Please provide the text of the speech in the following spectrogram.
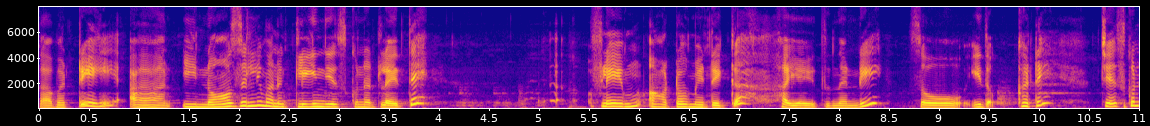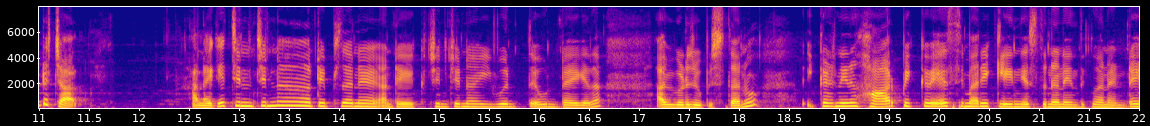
కాబట్టి ఈ నాజిల్ని మనం క్లీన్ చేసుకున్నట్లయితే ఫ్లేమ్ ఆటోమేటిక్గా హై అవుతుందండి. సో ఇదొక్కటి చేసుకుంటే చాలు. అలాగే చిన్న చిన్న టిప్స్ అనే అంటే చిన్న చిన్న ఇవి ఉంటాయి కదా అవి కూడా చూపిస్తాను. ఇక్కడ నేను హార్పిక్ వేసి మరీ క్లీన్ చేస్తున్నాను ఎందుకు అని అంటే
